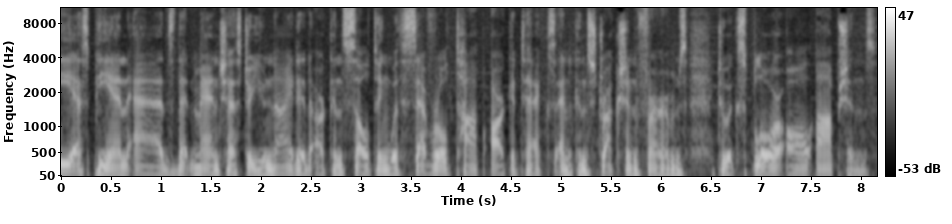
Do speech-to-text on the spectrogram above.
ESPN adds that Manchester United are consulting with several top architects and construction firms to explore all options.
